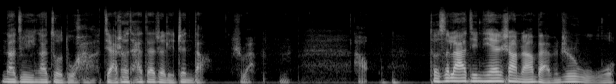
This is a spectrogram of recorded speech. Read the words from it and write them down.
那就应该做多哈。假设它在这里震荡，是吧？嗯，好，特斯拉今天上涨百分之五，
